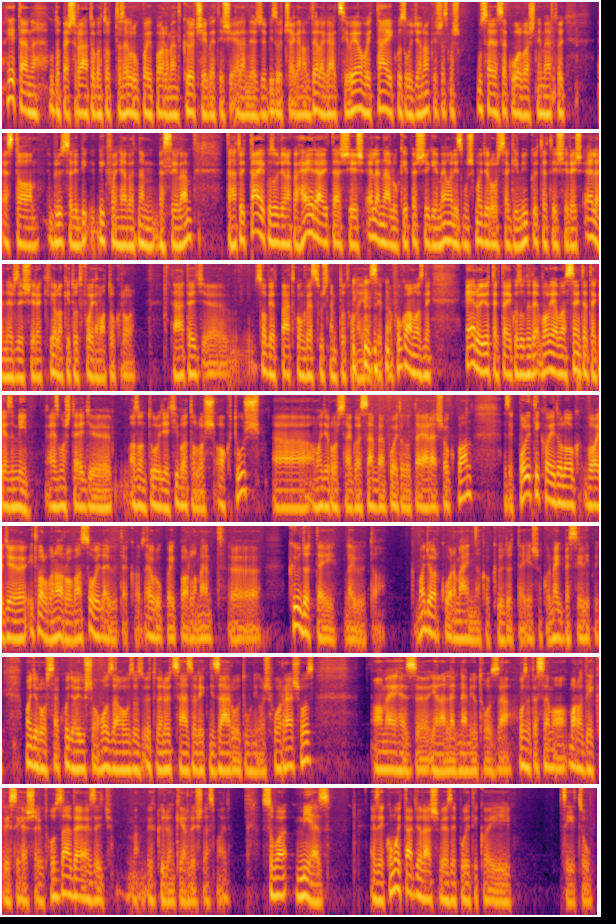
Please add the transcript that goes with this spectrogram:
héten Budapestre látogatott az Európai Parlament Költségvetési Ellenőrző Bizottságának delegációja, hogy tájékozódjanak, és ezt most muszáj leszek olvasni, mert hogy ezt a brüsszeli bigfa nyelvet nem beszélem, tehát, hogy tájékozódjanak a helyreállítási és ellenálló képességi mechanizmus Magyarországi működtetésére és ellenőrzésére kialakított folyamatokról. Tehát egy szovjet pártkongresszus nem tudott volna ilyen szépen fogalmazni. Erről jöttek tájékozódni, de valójában szerintetek ez mi? Ez most egy, azon túl, hogy egy hivatalos aktus a Magyarországgal szemben folytatott eljárásokban, ez egy politikai dolog, vagy itt valóban arról van szó, hogy leültek az Európai Parlament küldöttei, leült a magyar kormánynak a küldöttei, és akkor megbeszélik, hogy Magyarország hogyan jusson hozzá ahhoz az 55%-nyi zárult uniós forráshoz, amelyhez jelenleg nem jut hozzá. Hozzáteszem, a maradék részéhez se jut hozzá, de ez egy külön kérdés lesz majd. Szóval mi ez? Ez egy komoly tárgyalás, vagy ez egy politikai cécó?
